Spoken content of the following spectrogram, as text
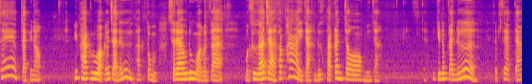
แซ่บๆจ้ะพี่น้องมีผักลวกด้วยจ้ะเด้อผักต้มสะเดาลวกแล้วก็มะเขือจ้ะผักพายจ้ะหรือผักกั้นจองนี่จ้ะจ้ะมากินน้ำกันเด้อแซ่บๆจ้า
